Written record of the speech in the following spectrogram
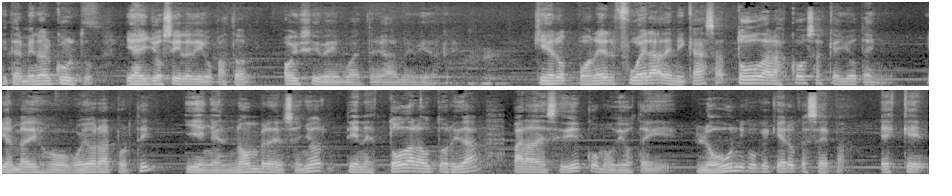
y terminó el culto. Y ahí yo sí le digo, pastor, hoy sí vengo a entregar mi vida a Cristo. Quiero poner fuera de mi casa todas las cosas que yo tengo. Y él me dijo, voy a orar por ti y en el nombre del Señor tienes toda la autoridad para decidir cómo Dios te guíe. Lo único que quiero que sepa es que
